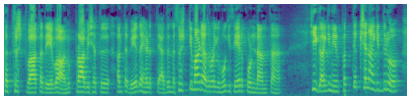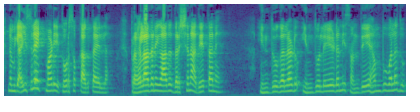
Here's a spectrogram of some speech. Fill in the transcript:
ತತ್ಸೃಷ್ಟ್ವ ತದೇವ ಅನುಪ್ರಾವಿಶತ್ ಅಂತ ವೇದ ಹೇಳುತ್ತೆ. ಅದನ್ನು ಸೃಷ್ಟಿ ಮಾಡಿ ಅದರೊಳಗೆ ಹೋಗಿ ಸೇರಿಕೊಂಡ ಅಂತ. ಹೀಗಾಗಿ ನೀನು ಪ್ರತ್ಯಕ್ಷನಾಗಿದ್ದರೂ ನಮಗೆ ಐಸೋಲೇಟ್ ಮಾಡಿ ತೋರಿಸೋಕ್ಕಾಗ್ತಾ ಇಲ್ಲ. ಪ್ರಹ್ಲಾದನಿಗಾದ ದರ್ಶನ ಅದೇ ತಾನೆ. ಇಂದುಗಲಡು, ಇಂದುಲೇಡನಿ ಸಂದೇಹಂಬುವಲದು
